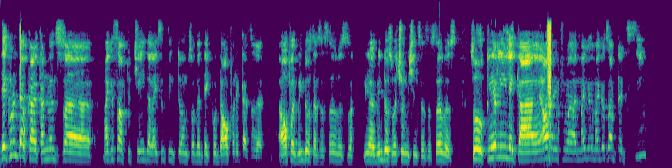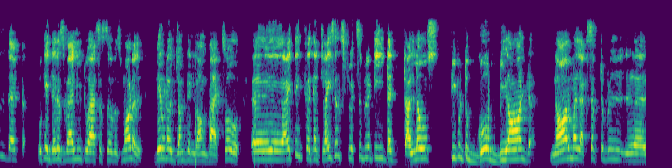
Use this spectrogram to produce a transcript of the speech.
they couldn't have convinced uh, Microsoft to change the licensing terms so that they could offer it as a offer Windows as a service, you know, Windows virtual machines as a service. So clearly, like, uh, or if uh, Microsoft had seen that okay, there is value to as a service model, they would have jumped in long back. So uh, I think that license flexibility that allows people to go beyond normal acceptable uh,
